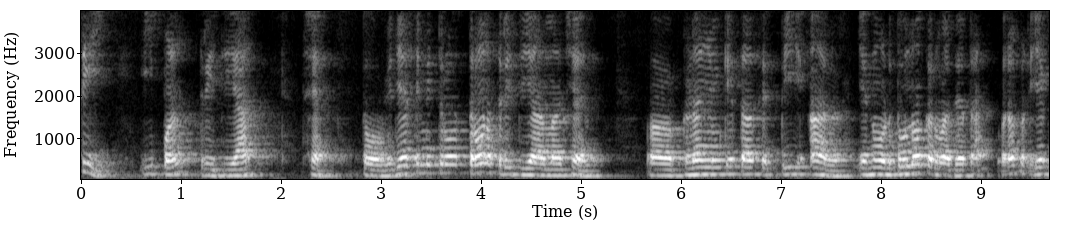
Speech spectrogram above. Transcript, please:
સી ઈ પણ ત્રિજ્યા છે. તો વિદ્યાર્થી મિત્રો, ત્રણ ત્રિજ્યામાં છે. ઘણા એમ કહેતા હશે પી આર એનું અડધું ન કરવા દેતા, બરાબર? એક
